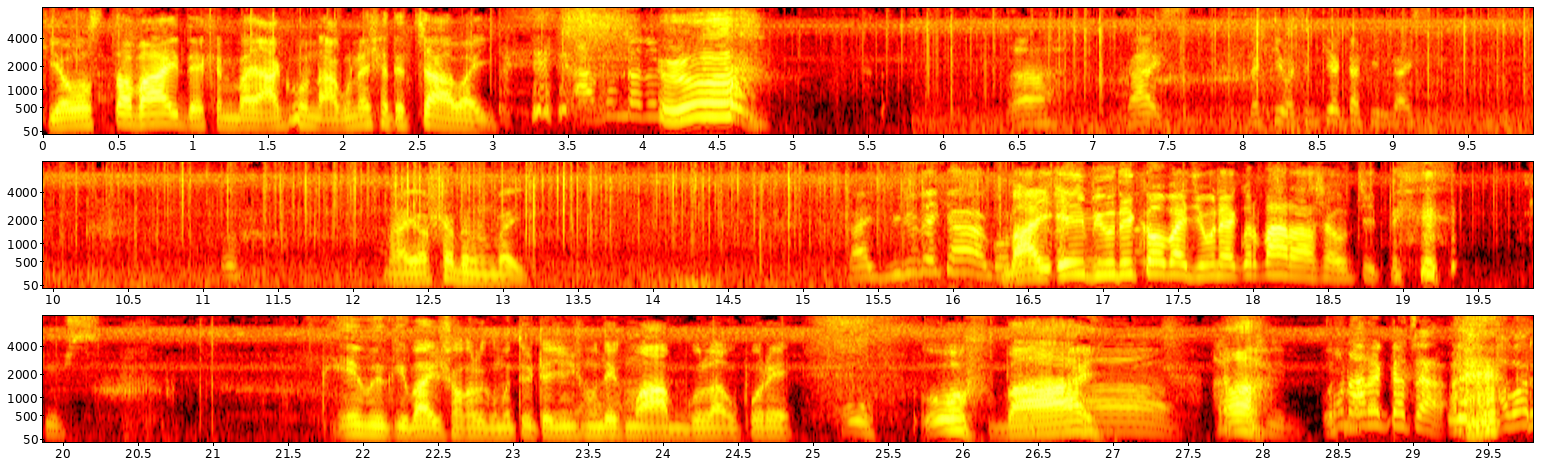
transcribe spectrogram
কি অবস্থা ভাই? দেখেন ভাই আগুন আগুনের সাথে চা ভাই। গাইস দেখি পাচ্ছেন কি একটা ফিল গাইস ভাই অসাধারণ ভাই। গাইস ভিডিও দেখা ভাই এই ভিউ দেখো ভাই জীবনে একবার পাহাড় আসা উচিত। এই ভিউ কি ভাই সকালে ঘুমে দুইটা জিনিস মধ্যে দেখব আপগুলা উপরে। উফ। ভাই। আহ, চা আবার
